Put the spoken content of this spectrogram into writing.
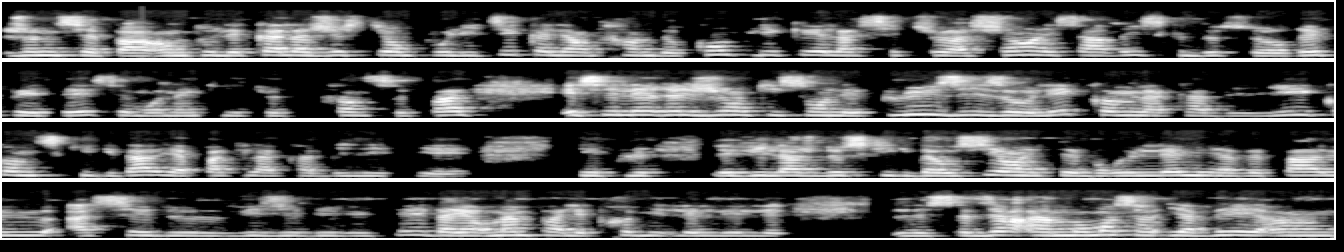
Je ne sais pas. En tous les cas, la gestion politique, elle est en train de compliquer la situation et ça risque de se répéter. C'est mon inquiétude principale. Et c'est les régions qui sont les plus isolées, comme la Kabylie, comme Skikda. Il n'y a pas que la Kabylie qui est, plus. Les villages de Skikda aussi ont été brûlés, mais il n'y avait pas eu assez de visibilité. D'ailleurs, même pas les premiers. C'est-à-dire, à un moment, il y avait un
